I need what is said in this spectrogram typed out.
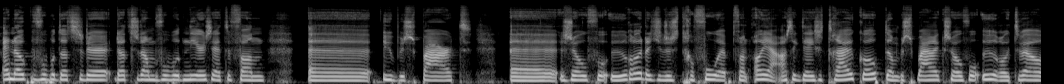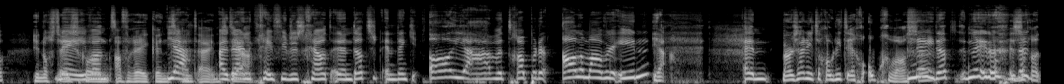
En ook bijvoorbeeld dat ze, er, dat ze dan bijvoorbeeld neerzetten van... eh, u bespaart zoveel euro. Dat je dus het gevoel hebt van... oh ja, als ik deze trui koop, dan bespaar ik zoveel euro. Terwijl... je nog steeds Nee, gewoon want- afrekent Ja, aan het eind. uiteindelijk geef je dus geld en dat soort... En dan denk je, oh ja, we trappen er allemaal weer in. ja, En maar zijn hier toch ook niet tegen opgewassen? nee, dat, nee dat,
